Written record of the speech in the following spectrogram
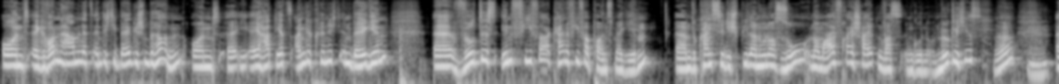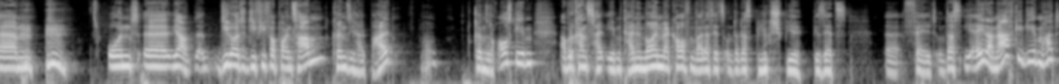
Und äh, gewonnen haben letztendlich die belgischen Behörden. Und äh, EA hat jetzt angekündigt, in Belgien äh, wird es in FIFA keine FIFA-Points mehr geben. Ähm, du kannst dir die Spieler nur noch so normal freischalten, was im Grunde unmöglich ist. Ne? Mhm. Ähm, und äh, ja, die Leute, die FIFA-Points haben, können sie halt behalten. Ne? Können sie doch ausgeben. Aber du kannst halt eben keine neuen mehr kaufen, weil das jetzt unter das Glücksspielgesetz äh, fällt. Und dass EA danach gegeben hat,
